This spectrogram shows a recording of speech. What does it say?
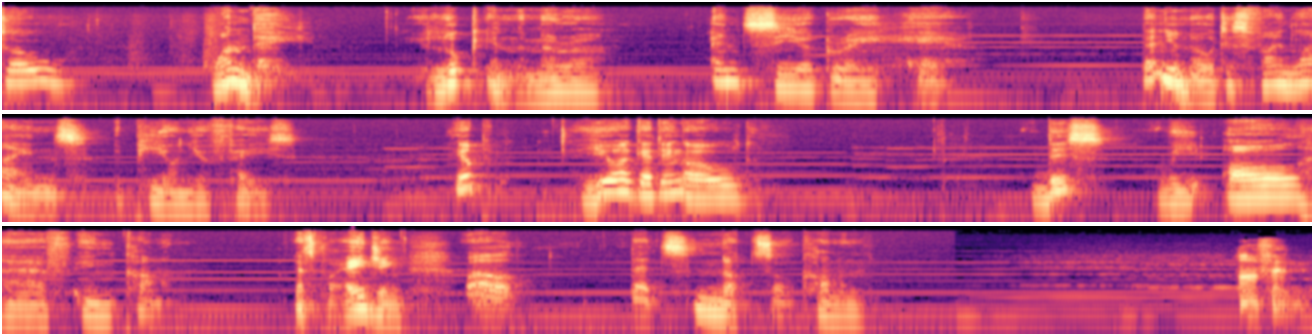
So, one day, you look in the mirror and see a grey hair. Then you notice fine lines appear on your face. Yup, you are getting old. This we all have in common. As for aging, well, that's not so common. Often,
